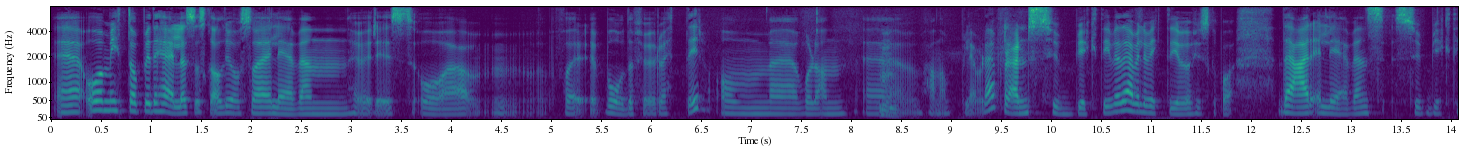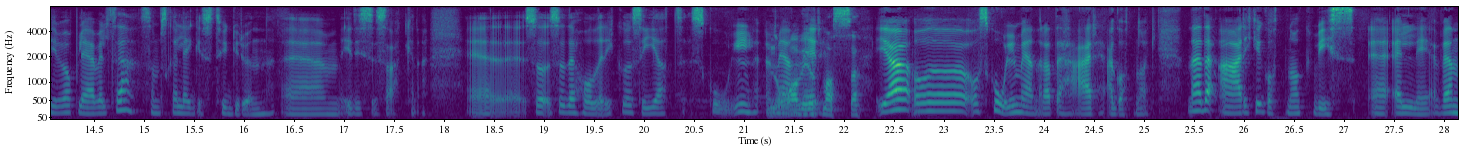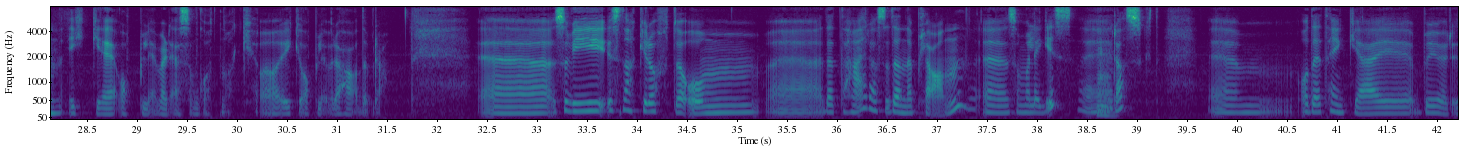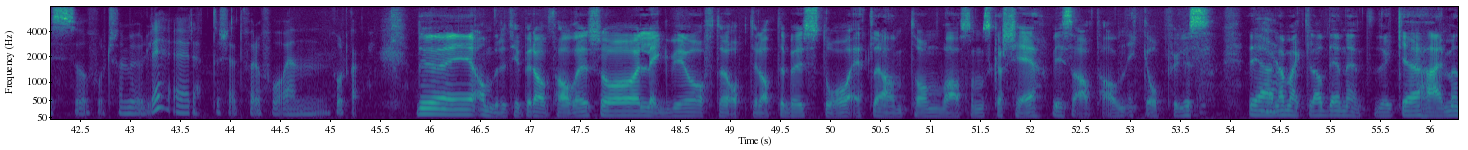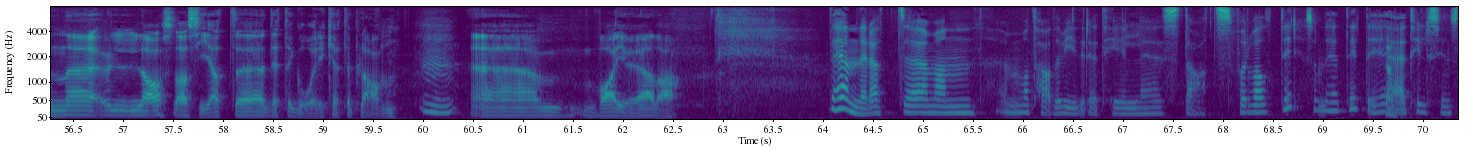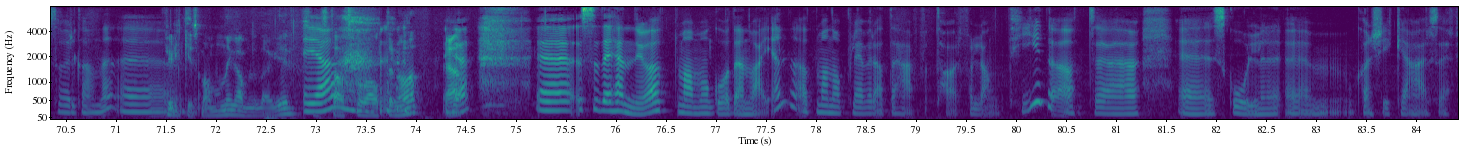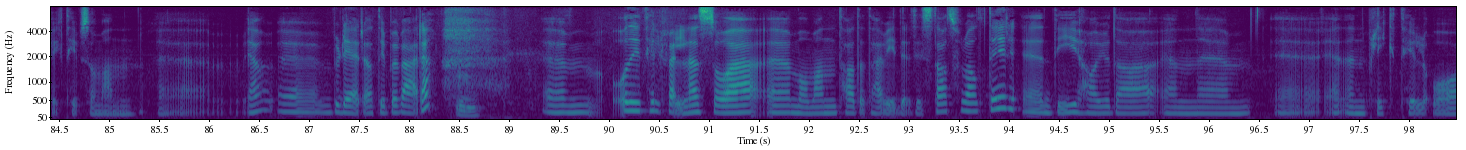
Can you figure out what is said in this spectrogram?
Eh, og midt oppi det hele så skal jo også eleven høres, og, mm, for, både før og etter, om eh, hvordan eh, mm. han opplever det. For det er den subjektive, det er veldig viktig å huske på. Det er elevens subjektive opplevelse som skal legges til grunn eh, i disse sakene. Eh, så, så, det holder ikke å si at skolen Nå mener Nå har vi gjort masse. Ja, og, og, skolen mener at det her er godt nok. Nei, det er ikke godt nok hvis eh, eleven ikke opplever det som godt nok nok og ikke opplever å ha det bra. Eh, så vi snakker ofte om eh, dette her, altså denne planen eh, som må legges mm. raskt. Um, og det tenker jeg bør gjøres så fort som mulig, rett og slett for å få en fortgang. Du, I andre typer avtaler så legger vi jo ofte opp til at det bør stå et eller annet om hva som skal skje hvis avtalen ikke oppfylles. Det jeg la merke til at det nevnte du ikke her, men uh, la oss da si at uh, dette går ikke etter planen. Mm. Uh, hva gjør jeg da? Det hender at uh, man må ta det videre til statsforvalter, som det heter. Det er tilsynsorganet. Fylkesmannen i gamle dager. Ja. Statsforvalter nå. Ja. ja. Så det hender jo at man må gå den veien. At man opplever at det her tar for lang tid. At skolen kanskje ikke er så effektiv som man ja, vurderer at de bør være. Mm. Um, og i tilfellene så uh, må man ta dette her videre til statsforvalter. Uh, de har jo da en, uh, en, en, plikt til å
